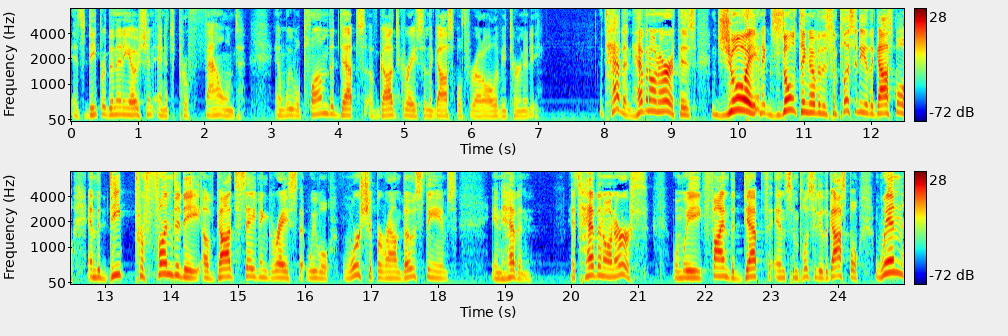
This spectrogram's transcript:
it's deeper than any ocean, and it's profound. And we will plumb the depths of God's grace in the gospel throughout all of eternity. It's heaven. Heaven on earth is joy and exulting over the simplicity of the gospel and the deep profundity of God's saving grace that we will worship around those themes in heaven. It's heaven on earth when we find the depth and simplicity of the gospel. When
